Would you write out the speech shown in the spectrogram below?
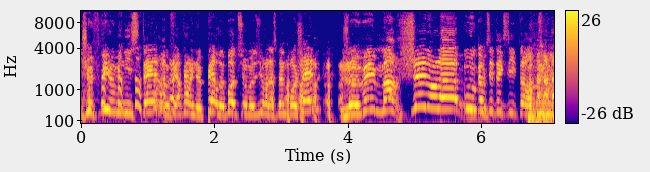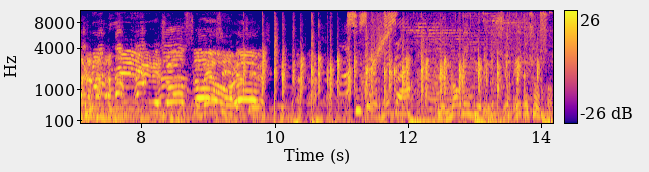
je file au ministère me faire faire une paire de bottes sur mesure la semaine prochaine. Je vais marcher dans la boue comme c'est excitant. Les chansons. Merci, merci, merci. 6h, 10h, Le morning du rire sur Rire et Chanson.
